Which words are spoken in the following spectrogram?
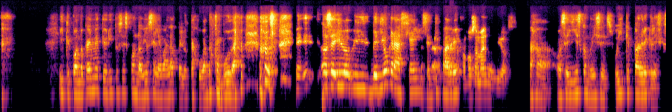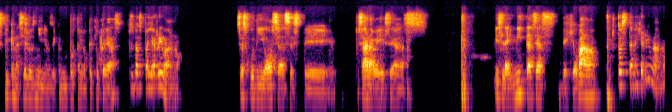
y que cuando caen meteoritos es cuando a Dios se le va la pelota jugando con Buda. o, sea, eh, o sea, y, lo, y, me dio gracia y sentí la, padre. La famosa mano de Dios. Ajá, o sea, y es cuando dices, oye, qué padre que les expliquen así a los niños de que no importa lo que tú creas, pues vas para allá arriba, ¿no? seas judío, seas este, pues, árabe, seas islamita, seas de Jehová, pues, todos están ahí arriba, ¿no?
